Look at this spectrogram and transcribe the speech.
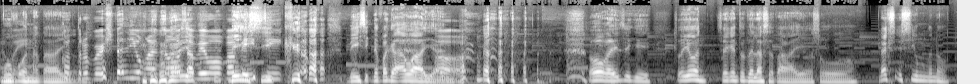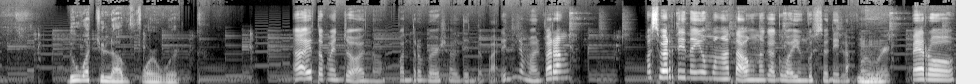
move Anyway, on na tayo. Controversial yung ano, sabi mo pa basic. basic na pag-aawayan. Oo. Okay, sige. So yun, second to the last na tayo. So, next is yung ano, do what you love for work. Ah, ito medyo ano, controversial din to pa. Hindi naman, parang maswerte na yung mga taong nagagawa yung gusto nila for Mhm. work. Pero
